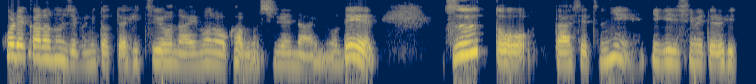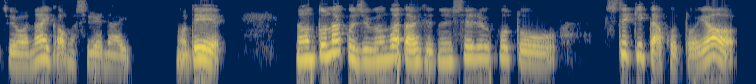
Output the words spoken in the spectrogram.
これからの自分にとっては必要ないものかもしれないので、ずっと大切に握りしめてる必要はないかもしれないので、なんとなく自分が大切にしてることを、してきたことや、う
